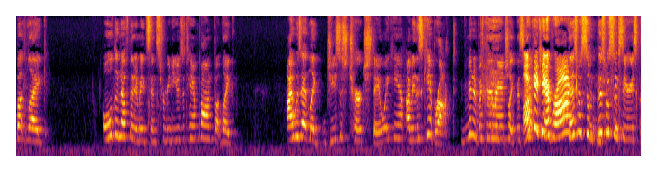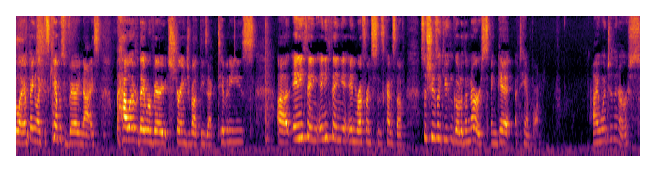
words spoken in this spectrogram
but like old enough that it made sense for me to use a tampon, but like I was at like Jesus Church stay away camp. I mean, this camp rocked. You've been at Victory Ranch, like this. Camp, Okay, Camp Rock. this was some. This was some serious glamping. Like this camp was very nice. However, they were very strange about these activities. Uh, anything, anything in reference to this kind of stuff. So she was like, "You can go to the nurse and get a tampon." I went to the nurse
